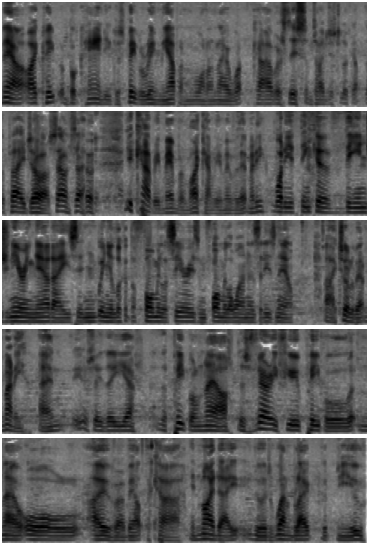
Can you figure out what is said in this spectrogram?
now I keep a book handy because people ring me up and want to know what car was this, and I just look up the page. Oh, so and so. You can't remember them. I can't remember that many. What do you think of the engineering nowadays, and when you look at the Formula Series and Formula One as it is now? Oh, it's all about money, and you see the uh, the people now. There's very few people that know all over about the car. In my day, there was one bloke that knew,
